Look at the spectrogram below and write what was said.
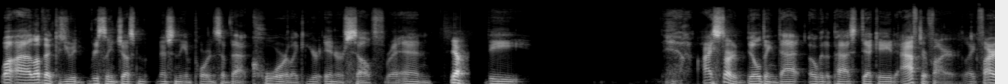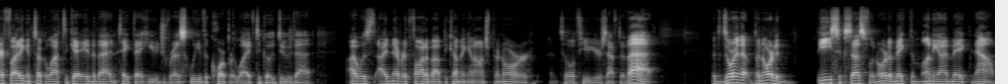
Well, I love that because you had recently just mentioned the importance of that core, like your inner self, right? And yeah. The I started building that over the past decade after fire. Like firefighting, it took a lot to get into that and take that huge risk, leave the corporate life to go do that. I was I never thought about becoming an entrepreneur until a few years after that. But during that, in order to be successful, in order to make the money I make now,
